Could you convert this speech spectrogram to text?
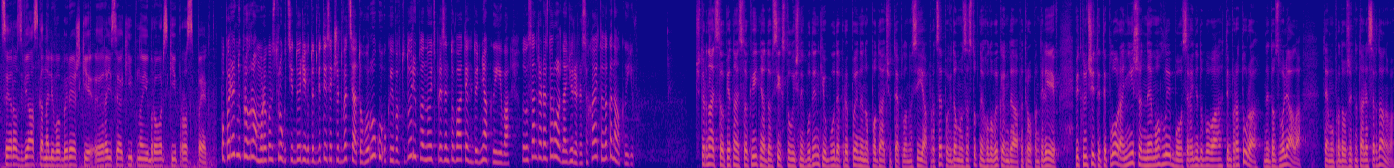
Це розв'язка на лівобережці е, Раїси Окіпної, Броварський проспект. Попередню програму реконструкції доріг до 2020 року у Київавтодорі планують презентувати до Дня Києва. Олександра Роздорожна, Юрій Росахай, телеканал Київ. 14-15 квітня до всіх столичних будинків буде припинено подачу теплоносія. Про це повідомив заступник голови КМДА Петро Пантелєєв. Відключити тепло раніше не могли, бо середньодобова температура не дозволяла. Тему продовжить Наталя Серданова.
